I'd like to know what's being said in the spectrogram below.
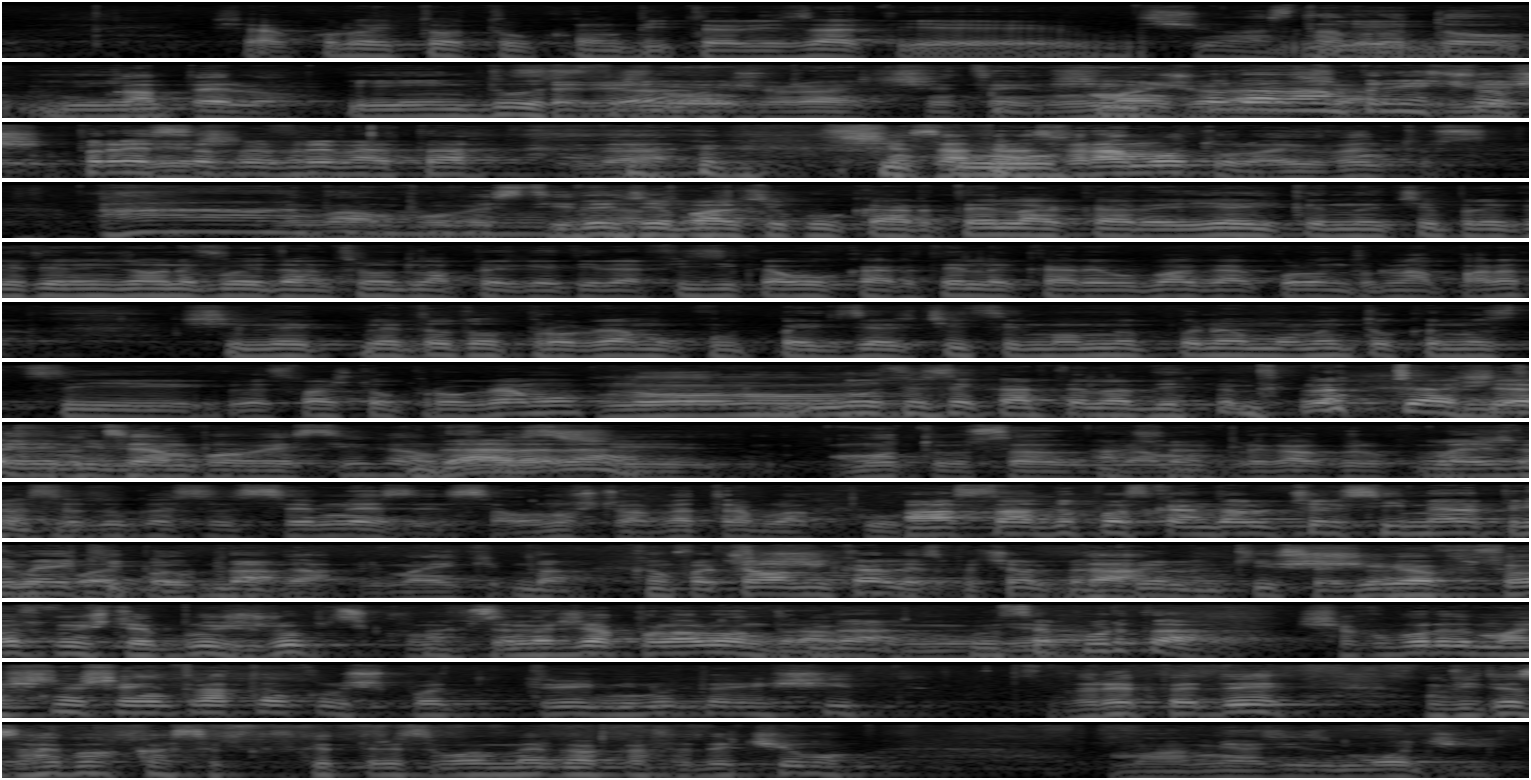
Și acolo e totul computerizat, e, Și eu am stat E- vreo două e- cu capelul. e industrie. Serios? Nu m-am jurat, ce te, nu Și, m-am bă, jurat. dar am așa. prins și eu Ești- presă ești- pe vremea ta. Da. Și Și s-a cu- transferat motul la Juventus. Ah, Nu v-am povestit. Degebal atunci. și cu cartela care ei, când încep pregătirea, nici nu au nevoie de antrenor la pregătirea fizică, au o cartelă care o bagă acolo într-un aparat și le, le dă tot programul cu exerciții în moment, până în momentul când nu îți, îți faci tot programul, Nu, nu. nu ți se cartela de, de la ce așa. Incredibil. Nu ți-am povestit că am Da, fost da, da. și motul să Așa. am plecat cu el cu La mașina Juventus. să ducă să semneze sau nu știu, avea treabă la cu Asta după scandalul Chelsea, mea prima după, echipă. după, da. da, prima echipă. Da, când făceau amicale special pentru el închise. și da. a s-a auzit cu niște blugi rupți, cum se mergea pe la Londra. Da, cum se era. purta. Și a coborât de mașină și a intrat în Cluj și pe 3 minute a ieșit. Repede, în viteză, hai bă acasă, că trebuie să mă merg acasă. De ce mă? M-a, mi-a zis Mogi,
